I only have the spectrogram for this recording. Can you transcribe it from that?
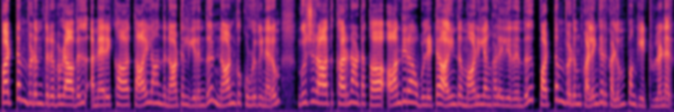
பட்டம் விடும் திருவிழாவில் அமெரிக்கா தாய்லாந்து நாட்டில் இருந்து நான்கு குழுவினரும் குஜராத் கர்நாடகா ஆந்திரா உள்ளிட்ட ஐந்து மாநிலங்களிலிருந்து பட்டம் விடும் கலைஞர்களும் பங்கேற்றுள்ளனர்.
